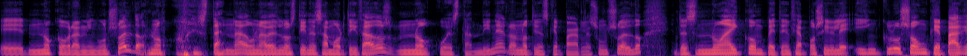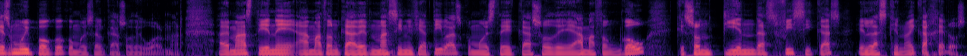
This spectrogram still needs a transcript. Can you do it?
eh, no cobran ningún sueldo, no cuestan nada. Una vez los tienes amortizados, no cuestan dinero, no tienes que pagarles un sueldo. Entonces no hay competencia posible, incluso aunque pagues muy poco, como es el caso de Walmart. Además, tiene Amazon cada vez más iniciativas, como este caso de Amazon Go, que son tiendas físicas en las que no hay cajeros,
